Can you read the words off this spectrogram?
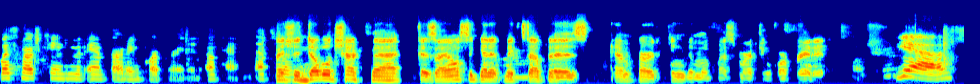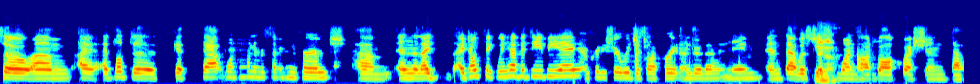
Westmarch Kingdom of Amtgard Incorporated. Okay, that's. I should double check that because I also get it mixed up as Amtgard Kingdom of Westmarch Incorporated. Yeah, so um, I, I'd love to get that 100% confirmed. Um, and then I, I don't think we have a DBA. I'm pretty sure we just operate under that name. And that was just Yeah. one oddball question that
